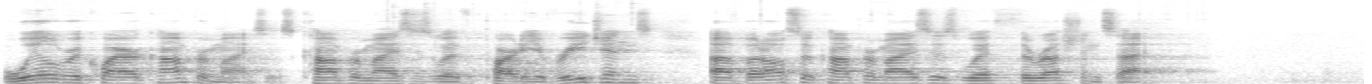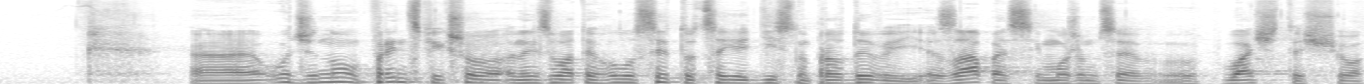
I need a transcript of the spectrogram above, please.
will require compromises compromises with Party of Regions, uh, but also compromises with the Russian side. Е, Отже, ну в принципі, якщо аналізувати голоси, то це є дійсно правдивий запис, і можемо це побачити, що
